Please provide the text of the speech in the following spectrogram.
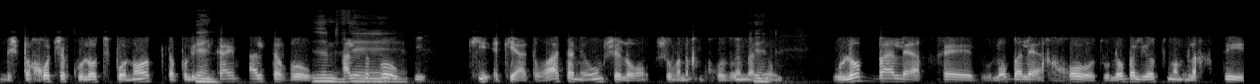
משפחות שכולות פונות לפוליטיקאים, כן. אל תבואו, זה, אל. תבואו. כי... כי, כי את רואה את הנאום שלו, שוב אנחנו חוזרים כן. לנאום, הוא לא בא לאחד, הוא לא בא לאחות, הוא לא בא להיות ממלכתי,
